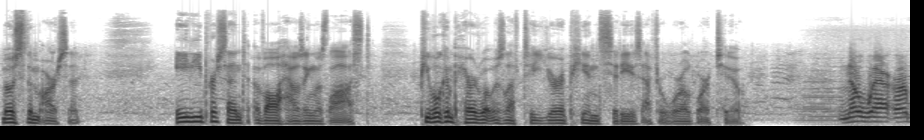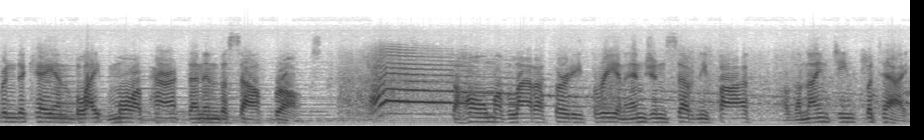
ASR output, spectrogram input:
most of them arson. 80% of all housing was lost. People compared what was left to European cities after World War II. Nowhere urban decay and blight more apparent than in the South Bronx. The home of Ladder 33 and Engine 75 of the 19th Battalion.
